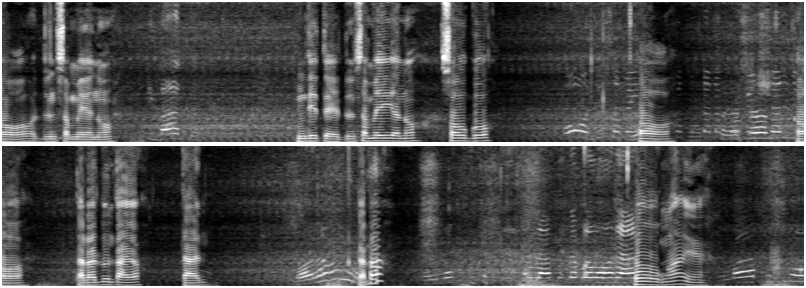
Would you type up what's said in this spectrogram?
Oo. Dun sa may ano. Tibag. Hindi te. Dun sa may ano. Sogo. Oo, dun sa may Oo. Provincial. Oo. Tara dun tayo. Tan. Wala kayo. Tara. Ang lapit na pa muna. Oo nga eh. Ang lapit, no?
